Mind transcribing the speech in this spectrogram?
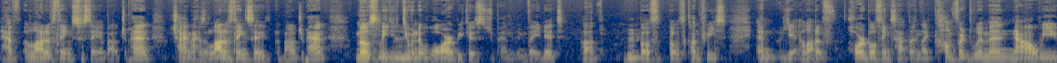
have a lot of things to say about Japan. China has a lot of Mm. things to say about Japan, mostly Mm. during the war because Japan invaded uh, Mm. both both countries, and yeah, a lot of horrible things happen, like comfort women. Now we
